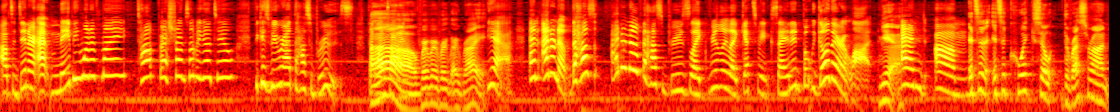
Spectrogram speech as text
out to dinner at maybe one of my top restaurants that we go to because we were at the House of Brews that one time. oh, right, right, right, right, right. Yeah, and I don't know the house. I don't know if the House of Brews like really like gets me excited, but we go there a lot. Yeah. And um, It's a it's a quick so the restaurant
